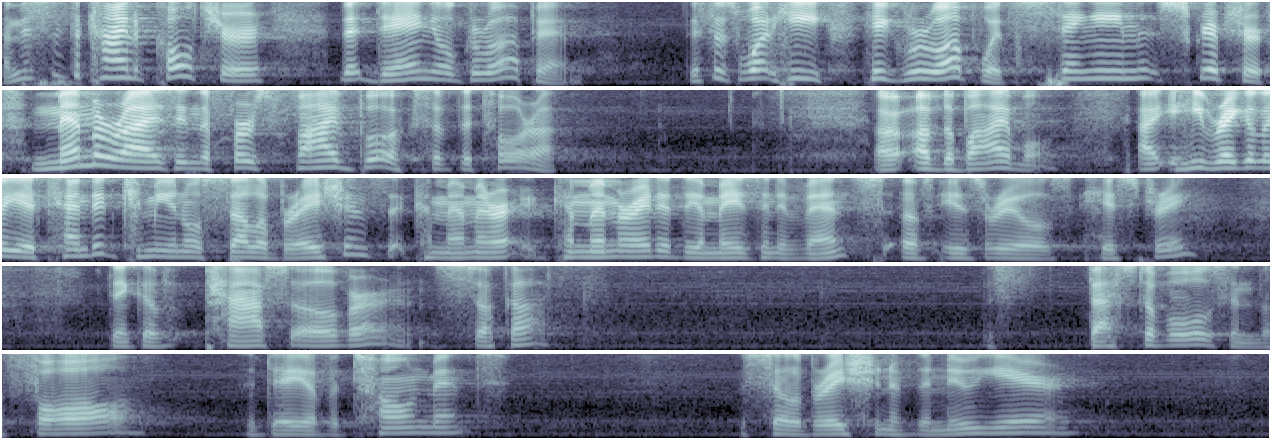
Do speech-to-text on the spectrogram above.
And this is the kind of culture that Daniel grew up in. This is what he, he grew up with singing Scripture, memorizing the first five books of the Torah. Uh, of the Bible. Uh, he regularly attended communal celebrations that commemora- commemorated the amazing events of Israel's history. Think of Passover and Sukkot, the festivals in the fall, the Day of Atonement, the celebration of the New Year.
